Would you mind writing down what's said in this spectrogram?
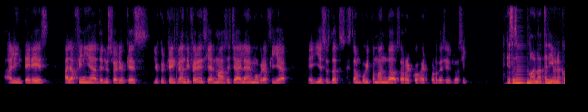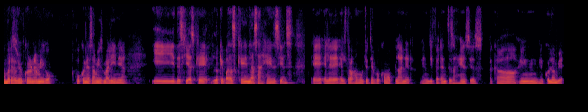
al interés, a la afinidad del usuario, que es yo creo que el gran diferencial más allá de la demografía eh, y esos datos que están un poquito mandados a recoger, por decirlo así. Esta semana tenía una conversación con un amigo, un poco en esa misma línea, Y decías que lo que pasa es que en las agencias, eh, él, trabajó mucho tiempo como planner en diferentes agencias acá en, Colombia.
